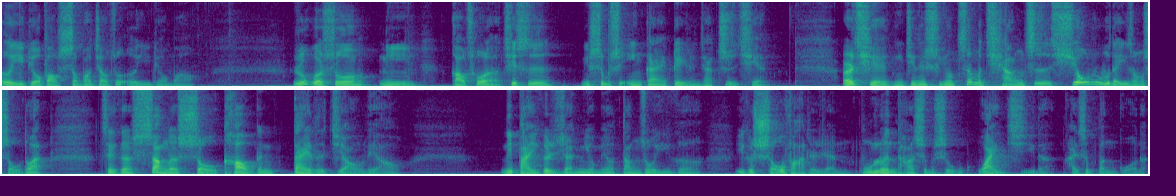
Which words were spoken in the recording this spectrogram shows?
恶意丢包。什么叫做恶意丢包？如果说你搞错了，其实你是不是应该对人家致歉？而且你今天是用这么强制羞辱的一种手段。”这个上了手铐跟戴着脚镣，你把一个人有没有当做一个一个守法的人？不论他是不是外籍的还是本国的，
